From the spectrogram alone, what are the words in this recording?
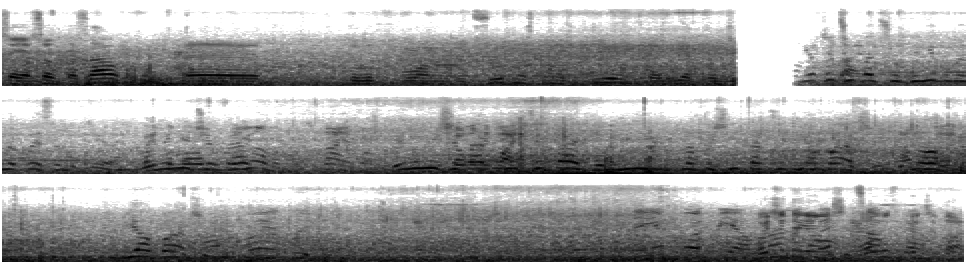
Все, я все вказав. Е, телефон відсутності, не хотів, є Я хочу бачити, щоб мені було написано прямо. Ви мені читаємо. ви мені читайте, не читайте, ви мені напишіть так, щоб я бачив. Ну, щоб я бачив. Це є копія. Хочете, я вам голос прочитаю?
